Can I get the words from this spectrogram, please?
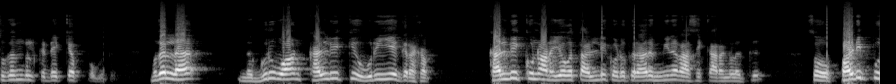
சுகங்கள் கிடைக்க போகுது? முதல்ல இந்த குருவான் கல்விக்கு உரிய கிரகம். கல்விக்குண்டான யோகத்தை அள்ளி கொடுக்கிறாரு மீனராசிக்காரங்களுக்கு ஸோ படிப்பு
